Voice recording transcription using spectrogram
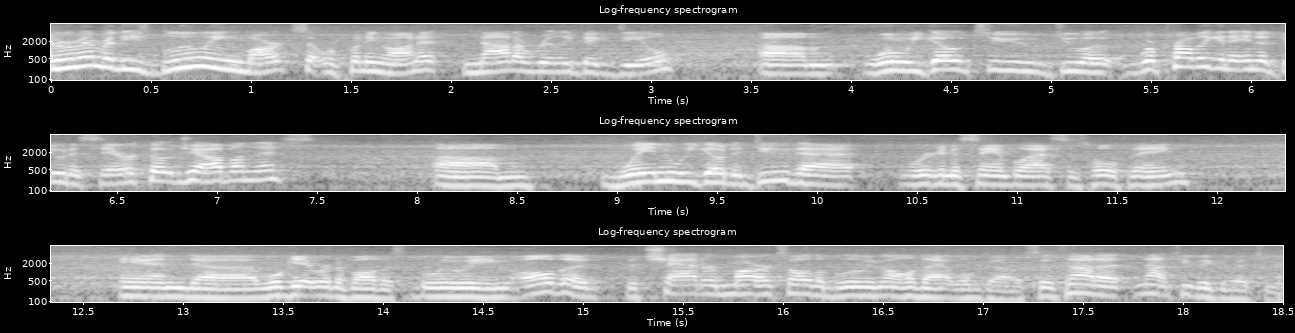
And remember, these bluing marks that we're putting on it, not a really big deal. Um, when we go to do a, we're probably going to end up doing a Cerakote job on this. Um, when we go to do that, we're going to sandblast this whole thing. And uh, we'll get rid of all this bluing, all the, the chatter marks, all the bluing, all that will go. So it's not a not too big of a deal.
